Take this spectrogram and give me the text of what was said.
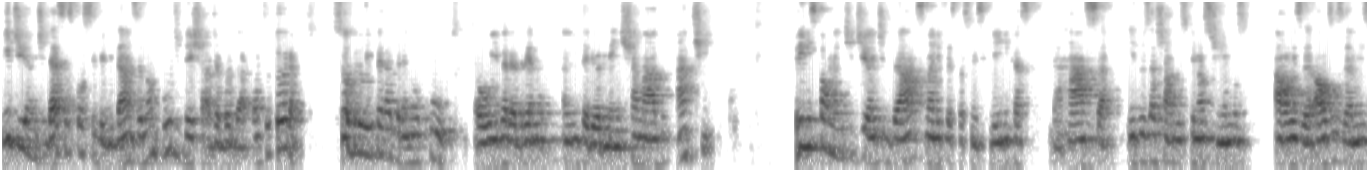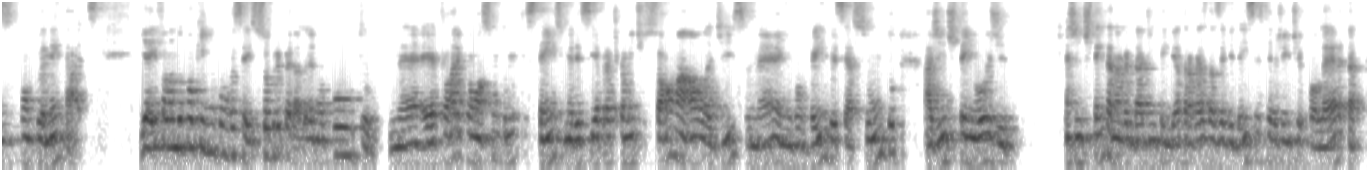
E diante dessas possibilidades, eu não pude deixar de abordar com a tutora sobre o hiperadreno oculto, ou hiperadreno anteriormente chamado atípico principalmente diante das manifestações clínicas, da raça e dos achados que nós tínhamos aos, aos exames complementares. E aí, falando um pouquinho com vocês sobre o peradreno oculto, né, é claro que é um assunto muito extenso, merecia praticamente só uma aula disso, né, envolvendo esse assunto. A gente tem hoje, a gente tenta, na verdade, entender através das evidências que a gente coleta,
